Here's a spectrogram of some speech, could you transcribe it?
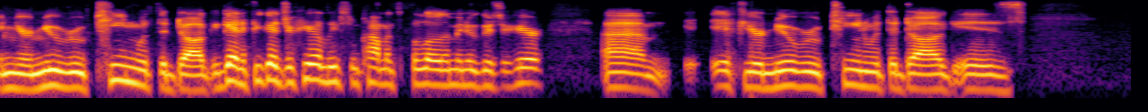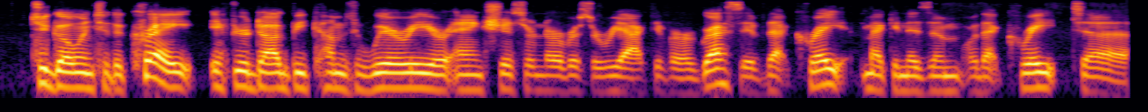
in your new routine with the dog again if you guys are here leave some comments below. Let me know you guys are here. Um, if your new routine with the dog is to go into the crate if your dog becomes weary or anxious or nervous or reactive or aggressive that crate mechanism or that crate uh,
